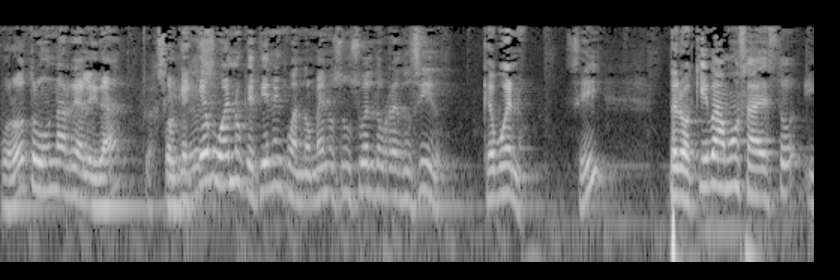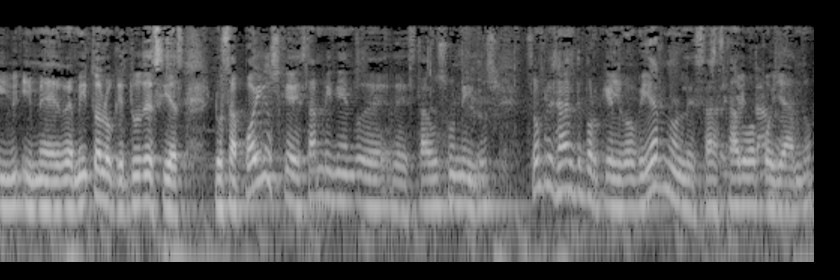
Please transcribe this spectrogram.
por otro una realidad, Así porque es. qué bueno que tienen cuando menos un sueldo reducido, qué bueno, ¿sí? Pero aquí vamos a esto y, y me remito a lo que tú decías, los apoyos que están viniendo de, de Estados Unidos son precisamente porque el gobierno les ha estado apoyando.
